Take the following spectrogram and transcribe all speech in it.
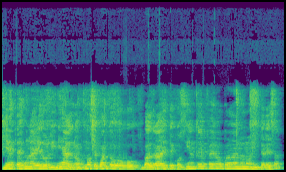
Y esta es una EDO lineal, ¿no? No sé cuánto valdrá este cociente, pero por ahora no nos interesa.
